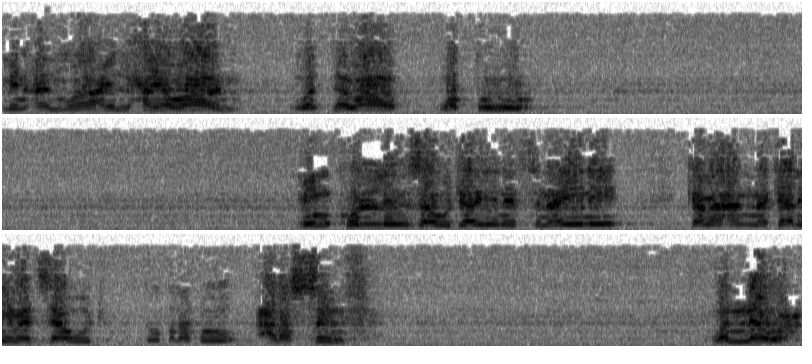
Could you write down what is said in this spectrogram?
من أنواع الحيوان والدواب والطيور. من كل زوجين اثنين كما أن كلمة زوج تطلق على الصنف والنوع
